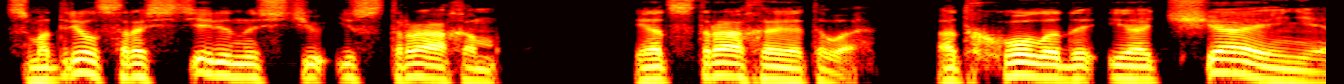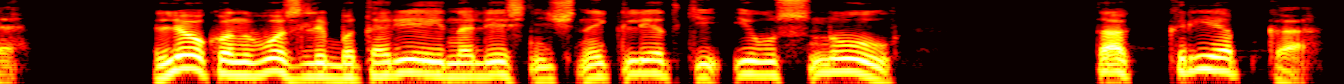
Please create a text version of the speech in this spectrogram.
смотрел с растерянностью и страхом, и от страха этого, от холода и отчаяния, лег он возле батареи на лестничной клетке и уснул так крепко,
